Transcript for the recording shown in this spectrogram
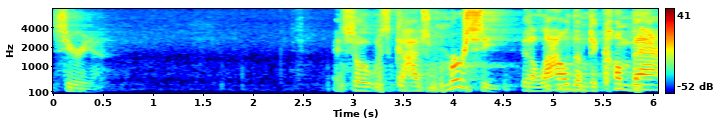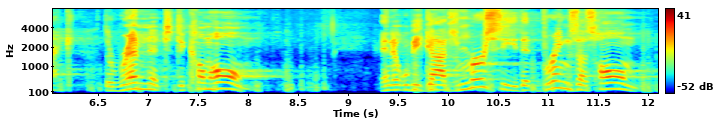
Syria. And so it was God's mercy that allowed them to come back, the remnant to come home. And it will be God's mercy that brings us home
